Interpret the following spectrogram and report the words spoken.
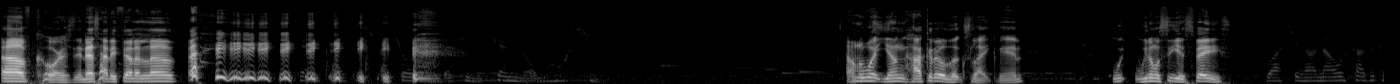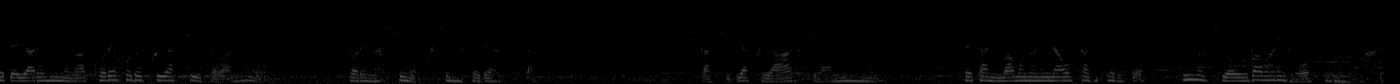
Of course, and that's how they fell in love. I don't know what young Hakuro looks like, man. We, we don't see his face. 口癖であった。しかし白や荒木は人間。下手に魔物に名を授けると命を奪われる恐れもある。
